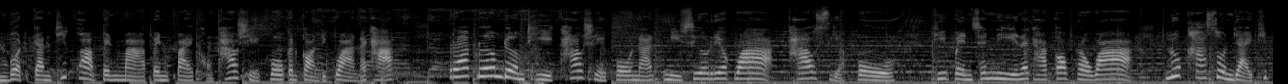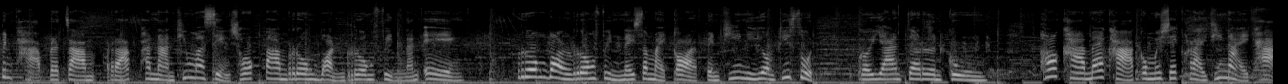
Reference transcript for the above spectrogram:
มบทกันที่ความเป็นมาเป็นไปของข้าวเฉโปกันก่อนดีกว่านะคะ แรกเริ่มเดิมทีข้าวเฉโปนั้นมีชื่อเรียกว่า ข้าวเสียโป ที่เป็นเช่นนี้นะคะ ก็เพราะว่าลูกค้าส่วนใหญ่ที่เป็นขาประจำรักพนันที่มาเสี่ยงโชคตามโรงบ่อนโรงฝิ่นนั่นเอง โรงบ่อนโรงฝิ่นในสมัยก่อนเป็นที่นิยมที่สุด ก็ย่านเจริญกรุง พ่อค้าแม่ค้าก็ไม่ใช่ใครที่ไหนค่ะ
